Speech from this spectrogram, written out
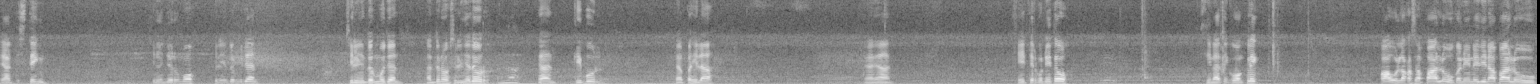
Yan, testing. Silinyador mo. Silinyador mo dyan. Silinyador mo dyan. Nandun o, silinyador. Ano? Yan, cable. Yan, pahila. Yan, yan. Hater ko dito. Kasi natin kuwang click. Ah, wala ka sa palo. Kanina hindi napalo. oh.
